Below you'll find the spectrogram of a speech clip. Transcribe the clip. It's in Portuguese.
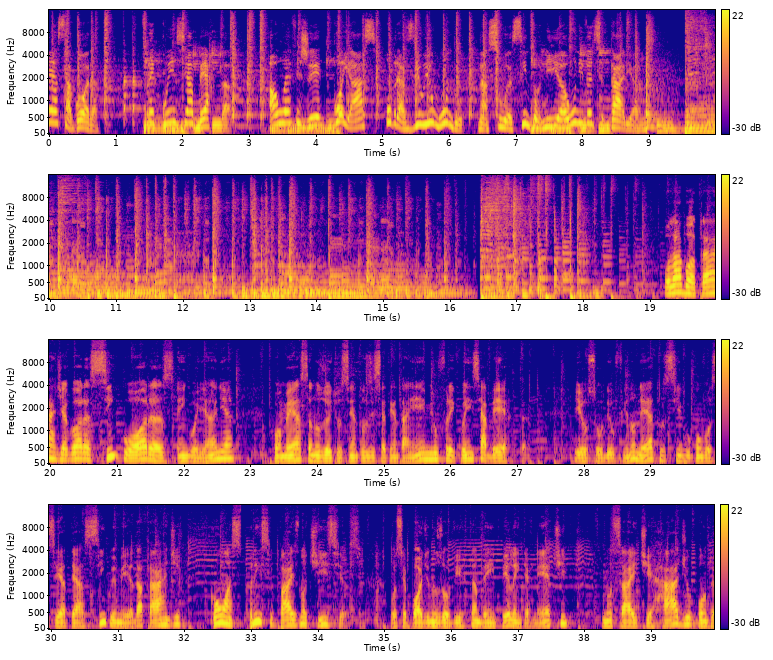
Começa agora. Frequência aberta. A UFG, Goiás, o Brasil e o mundo, na sua sintonia universitária. Olá, boa tarde. Agora 5 horas em Goiânia. Começa nos 870M o Frequência Aberta. Eu sou Delfino Neto, sigo com você até às 5 e meia da tarde com as principais notícias. Você pode nos ouvir também pela internet, no site radio.fg.br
